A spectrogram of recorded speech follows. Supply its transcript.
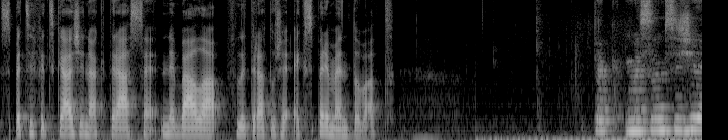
specifická žena, která se nebála v literatuře experimentovat. Tak myslím si, že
